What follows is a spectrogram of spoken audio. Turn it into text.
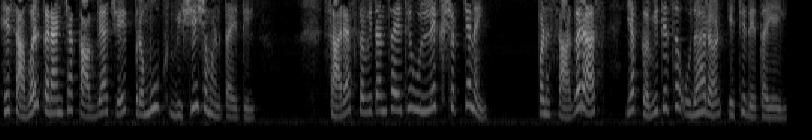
हे सावरकरांच्या काव्याचे प्रमुख विशेष म्हणता येतील. साऱ्याच कवितांचा येथे उल्लेख शक्य नाही पण सागरास या कवितेचं उदाहरण येथे देता येईल.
